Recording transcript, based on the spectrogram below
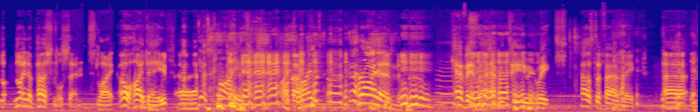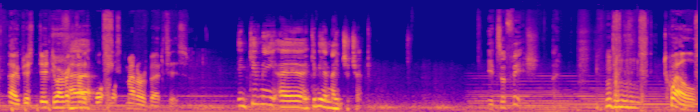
not, not in a personal sense. Like, oh, hi, Dave, uh, Yes, Clive. Hi, Clive. Brian, Kevin. I haven't seen you in weeks. How's the family? Uh, no, just do, do I recognise Uh, what, what manner of bird it is? give me a give me a nature check. It's a fish. No. Twelve.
